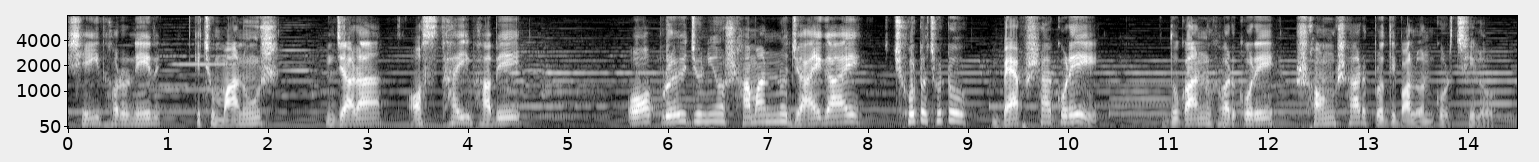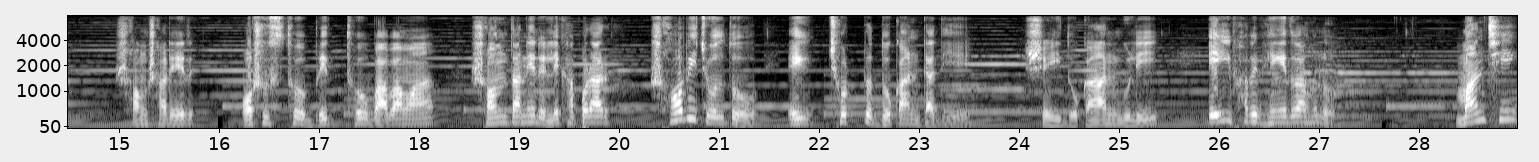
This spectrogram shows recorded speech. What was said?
সেই ধরনের কিছু মানুষ যারা অস্থায়ীভাবে অপ্রয়োজনীয় সামান্য জায়গায় ছোট ছোট ব্যবসা করে দোকানঘর করে সংসার প্রতিপালন করছিল। সংসারের অসুস্থ বৃদ্ধ বাবা মা সন্তানের লেখাপড়ার সবই চলতো এই ছোট্ট দোকানটা দিয়ে। সেই দোকানগুলি এইভাবে ভেঙে দেওয়া হলো। মানছি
